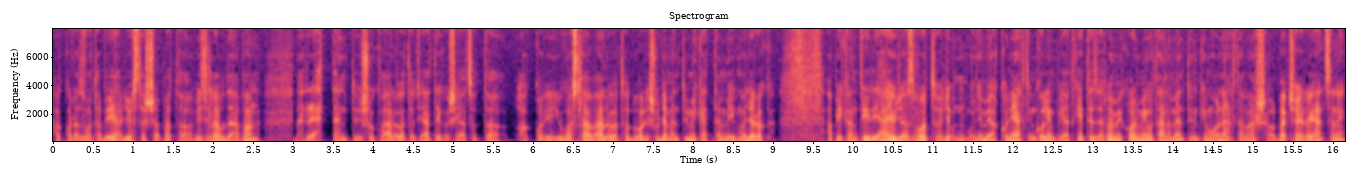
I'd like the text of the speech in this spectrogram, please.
akkor az volt a BL győztes csapat a vízilabdában. Rettentő sok válogatott játékos játszott a akkori jugoszláv válogatottból, és ugye mentünk mi ketten még magyarok. A pikantériája ugye az volt, hogy ugye mi akkor nyertünk olimpiát 2000-ben, mikor mi utána mentünk ki Molnár Tamással Becsejre játszani,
